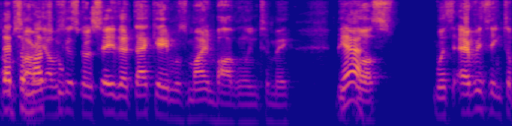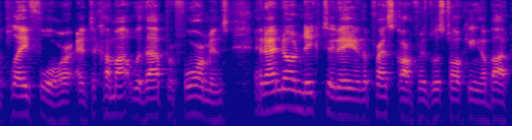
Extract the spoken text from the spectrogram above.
That's a much. I was just going to say that that game was mind-boggling to me Yeah. because with everything to play for and to come out with that performance, and I know Nick today in the press conference was talking about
